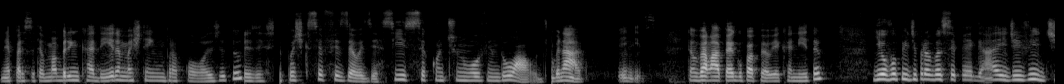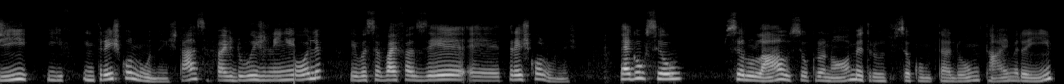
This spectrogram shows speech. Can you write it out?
Né? Parece até uma brincadeira, mas tem um propósito. Depois que você fizer o exercício, você continua ouvindo o áudio. Combinado? Beleza. Então vai lá, pega o papel e a caneta. E eu vou pedir para você pegar e dividir em três colunas, tá? Você faz duas linhas folha e você vai fazer é, três colunas. Pega o seu celular, o seu cronômetro, o seu computador, um timer aí,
